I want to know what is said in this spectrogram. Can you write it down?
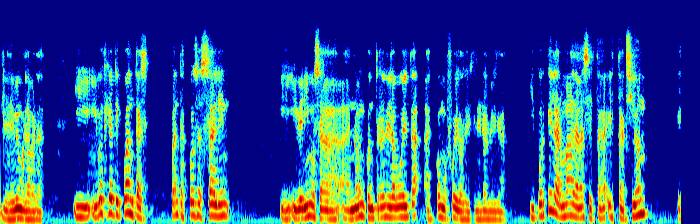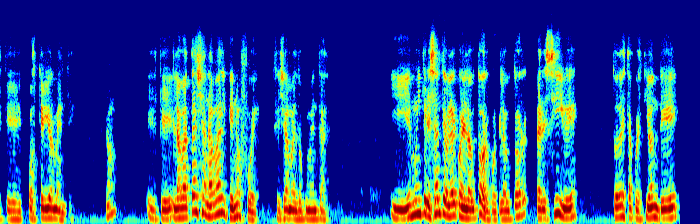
les debemos la verdad. Y, vos fíjate cuántas, cuántas cosas salen y, venimos a, no encontrarle la vuelta a cómo fue lo del general Belgrano. ¿Y por qué la Armada hace esta, esta acción este, posteriormente? ¿no? Este, la batalla naval que no fue, se llama el documental. Y es muy interesante hablar con el autor, porque el autor percibe toda esta cuestión de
